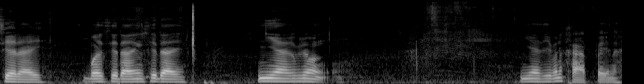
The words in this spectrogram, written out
เสียดายบ่เสียดายยังเสียดายเงียครับพี่น้องเงียที่มันขาดไปนะ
